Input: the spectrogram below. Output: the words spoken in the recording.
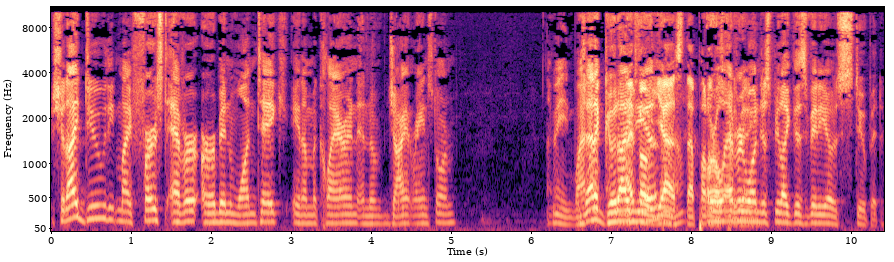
Should I do the, my first ever urban one take in a McLaren in a giant rainstorm? I mean, why Is that not? a good I idea? vote yes. That puddle Or will was pretty everyone big. just be like, "This video is stupid"?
